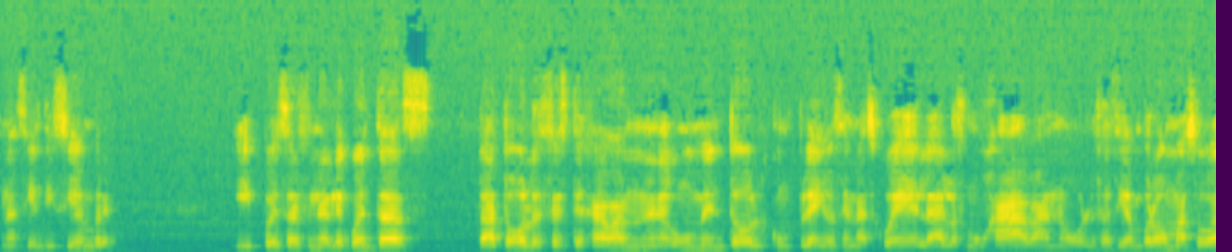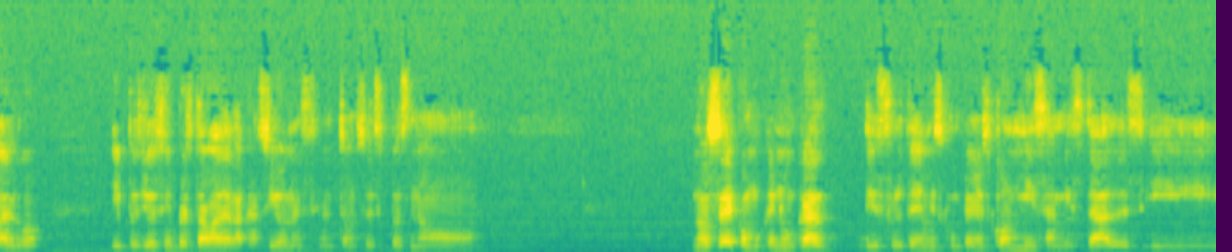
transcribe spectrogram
Nací en diciembre y pues al final de cuentas a todos les festejaban en algún momento el cumpleaños en la escuela, los mojaban o les hacían bromas o algo y pues yo siempre estaba de vacaciones, entonces pues no no sé, como que nunca disfruté de mis cumpleaños con mis amistades y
